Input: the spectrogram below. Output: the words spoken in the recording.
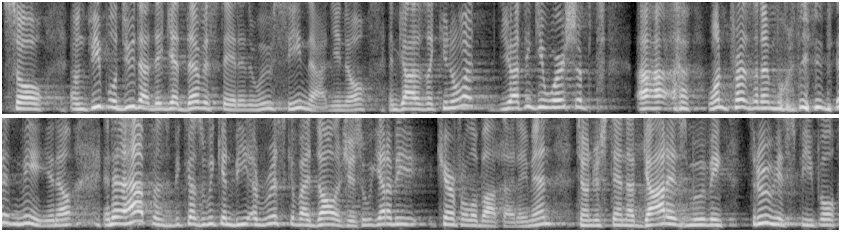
So when people do that, they get devastated, and we've seen that, you know. And God is like, you know what? You, I think you worshipped uh, one president more than he did me, you know? And it happens because we can be at risk of idolatry. So we got to be careful about that, amen? To understand that God is moving through his people,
